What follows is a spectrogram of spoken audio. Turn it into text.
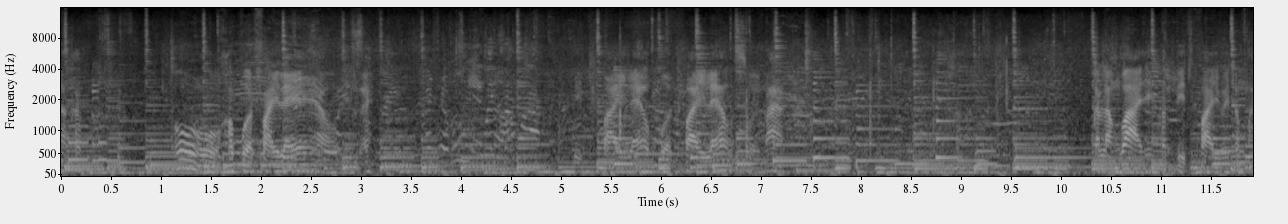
นะครับ โอ้เขาเปิดไฟแล้วเห็นไหมปิดไฟแล้วเปิดไฟแล้วสวยมากกำลังว่าเอ๊ะเขาติดไฟไว้ทำไม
